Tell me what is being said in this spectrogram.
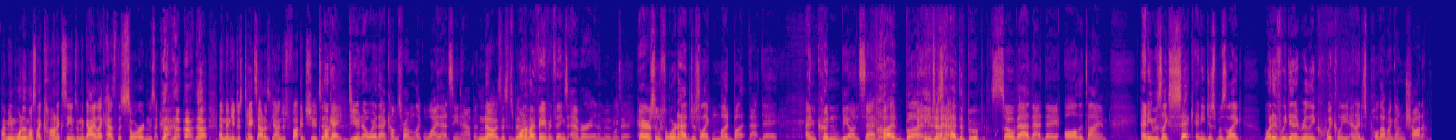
I mean one of the most iconic scenes when the guy like has the sword and he's like and then he just takes out his gun just fucking shoots it Okay, do you know where that comes from? Like why that scene happened? no is this the- One of my favorite things ever in a movie. What's it? Harrison Ford had just like mud butt that day and couldn't be on set. Bud Bud he just had to poop so bad that day all the time. And he was like sick and he just was like, what if we did it really quickly and I just pulled out my gun and shot him?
